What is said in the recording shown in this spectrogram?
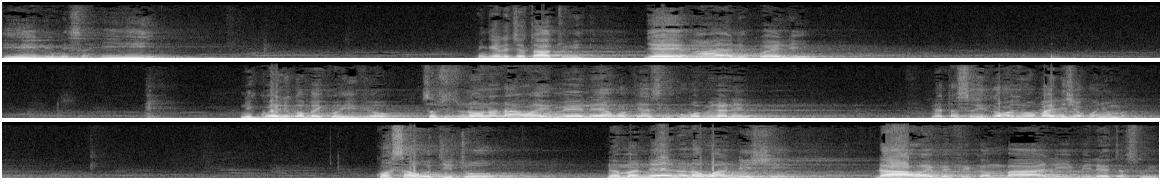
hili ni sahihi kipengele cha tatu hiki. Je haya ni kweli? Ni kweli kwamba iko hivyo? Sasa sisi tunaona dawa imeenea kwa kiasi kikubwa bila nini? Leta sisi kama tulivyobainisha huko nyuma. Kwa sauti tu na maneno na uandishi dawa imefika mbali bila ya taswiri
